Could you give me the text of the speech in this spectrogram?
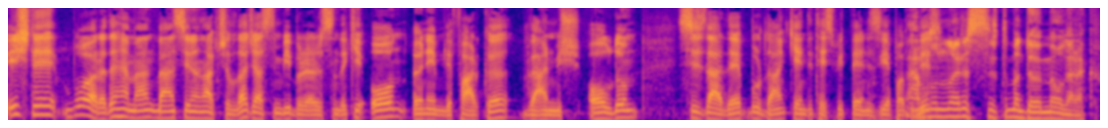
İşte bu arada hemen ben Sinan Akçıl'la Justin Bieber arasındaki 10 önemli farkı vermiş oldum. Sizler de buradan kendi tespitlerinizi yapabilir. Ben bunları sırtıma dövme olarak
